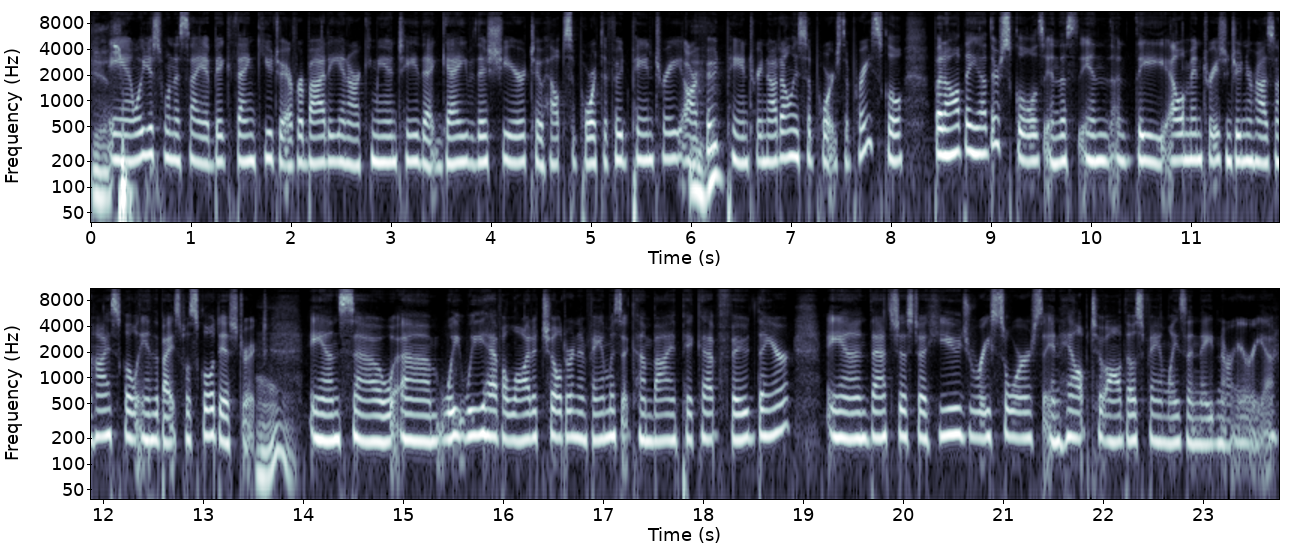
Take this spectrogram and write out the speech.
Yes. And we just want to say a big thank you to everybody in our community that gave this year to help support the food pantry. Our mm-hmm. food pantry not only supports the preschool, but all the other schools in the in the elementaries and junior highs and high school in the Batesville School District. Oh. And so um, we we have a lot of children and families that come by and pick up food there, and that's just a huge resource and help to all those families in need in our area.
